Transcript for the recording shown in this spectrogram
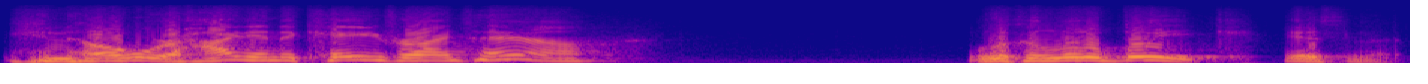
you know, we're hiding in a cave right now. Looking a little bleak, isn't it?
